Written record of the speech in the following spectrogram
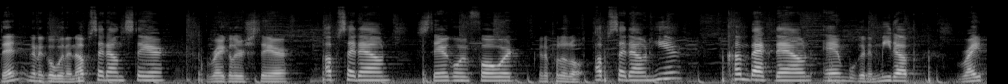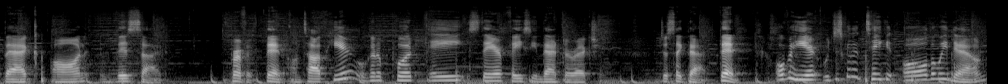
Then I'm gonna go with an upside down stair, regular stair, upside down, stair going forward. I'm gonna put a little upside down here, come back down, and we're gonna meet up right back on this side. Perfect. Then on top here, we're gonna put a stair facing that direction. Just like that. Then over here, we're just gonna take it all the way down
